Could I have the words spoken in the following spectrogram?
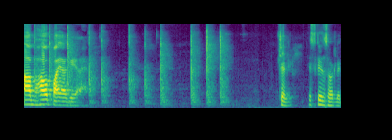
अभाव पाया गया है। चलिए स्क्रीनशॉट ले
